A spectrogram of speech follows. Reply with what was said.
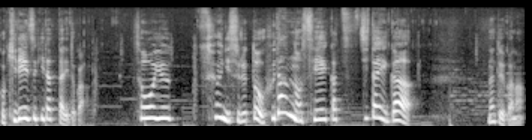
こう綺麗好きだったりとかそういう風にすると普段の生活自体が何て言うかな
